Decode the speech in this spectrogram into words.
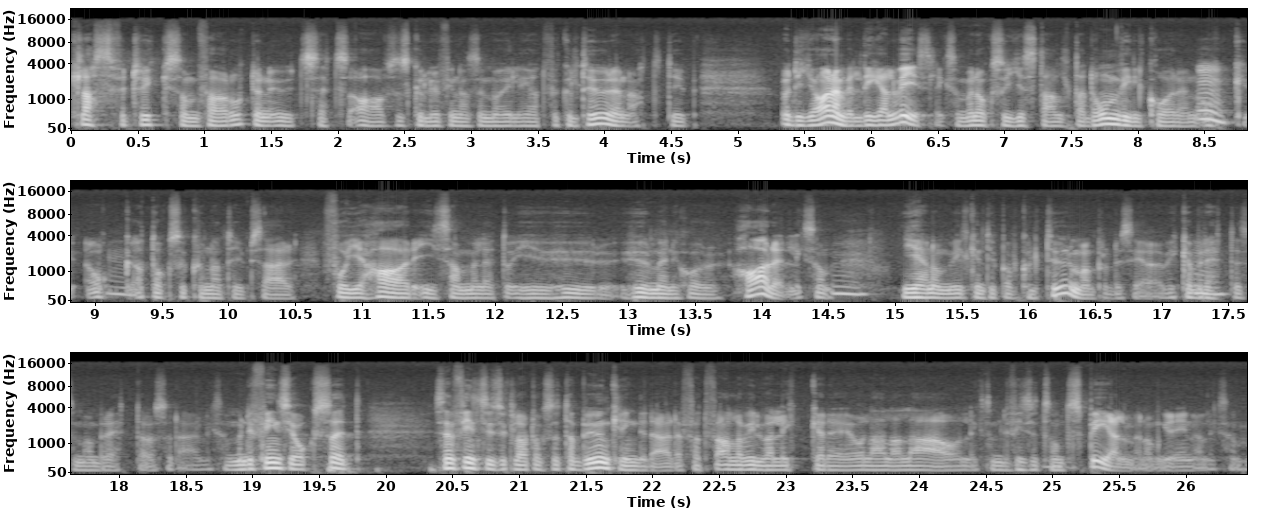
klassförtryck som förorten utsätts av så skulle det finnas en möjlighet för kulturen att typ och det gör den väl delvis, liksom, men också gestalta de villkoren och, och att också kunna typ så här, få gehör i samhället och i hur, hur människor har det. Liksom, Genom vilken typ av kultur man producerar, vilka berättelser man berättar och sådär. Liksom. Men det finns ju också ett Sen finns det ju såklart också tabun kring det där, därför att för alla vill vara lyckade och la la la och liksom, det finns ett sånt spel med de grejerna. Liksom.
